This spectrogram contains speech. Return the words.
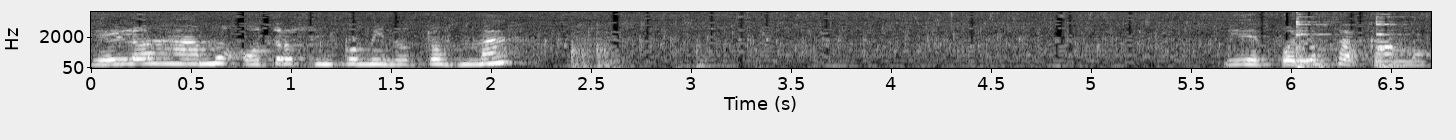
Y ahí lo dejamos otros 5 minutos más. Y después lo sacamos.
